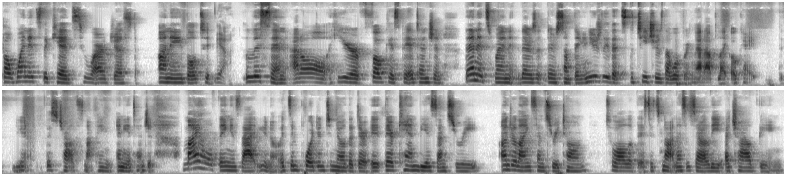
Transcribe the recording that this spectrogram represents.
But when it's the kids who are just unable to yeah. listen at all, hear, focus, pay attention, then it's when there's a, there's something. And usually that's the teachers that will bring that up like, okay, you know, this child's not paying any attention. My whole thing is that you know it's important to know that there it, there can be a sensory underlying sensory tone to all of this. It's not necessarily a child being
